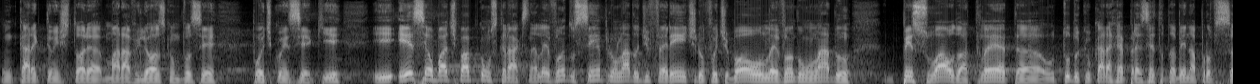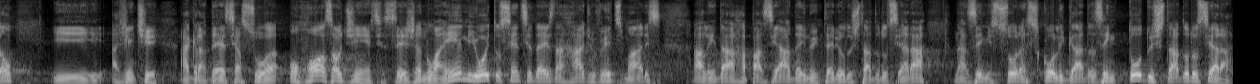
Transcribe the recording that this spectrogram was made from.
Um cara que tem uma história maravilhosa, como você pôde conhecer aqui. E esse é o bate-papo com os craques, né? Levando sempre um lado diferente do futebol, levando um lado pessoal do atleta, tudo que o cara representa também na profissão. E a gente agradece a sua honrosa audiência, seja no AM 810 na Rádio Verdes Mares, além da rapaziada aí no interior do estado do Ceará, nas emissoras coligadas em todo o estado do Ceará.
